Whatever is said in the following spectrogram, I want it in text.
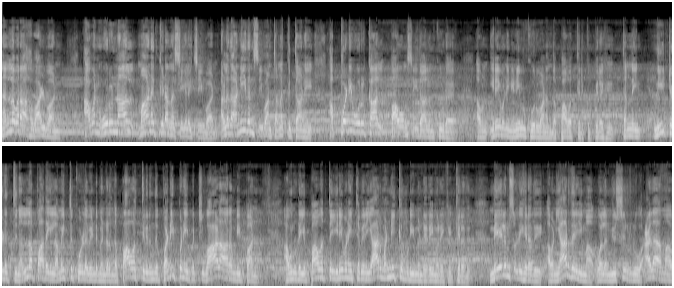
நல்லவராக வாழ்வான் அவன் ஒரு நாள் மானக்கிடான செயலை செய்வான் அல்லது அநீதம் செய்வான் தனக்குத்தானே அப்படி ஒரு கால் பாவம் செய்தாலும் கூட அவன் இறைவனை நினைவு கூறுவான் அந்த பாவத்திற்கு பிறகு. தன்னை மீட்டெடுத்து நல்ல பாதையில் அமைத்துக் கொள்ள வேண்டும் என்ற அந்த பாவத்திலிருந்து படிப்பினை பெற்று வாழ ஆரம்பிப்பான். அவனுடைய பாவத்தை இறைவனை தவிர யார் மன்னிக்க முடியும் என்று இறைமுறை கேட்கிறது. மேலும் சொல்லுகிறது அவன் யார் தெரியுமா? ஒலம் யுசிர்ரு அலாமா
